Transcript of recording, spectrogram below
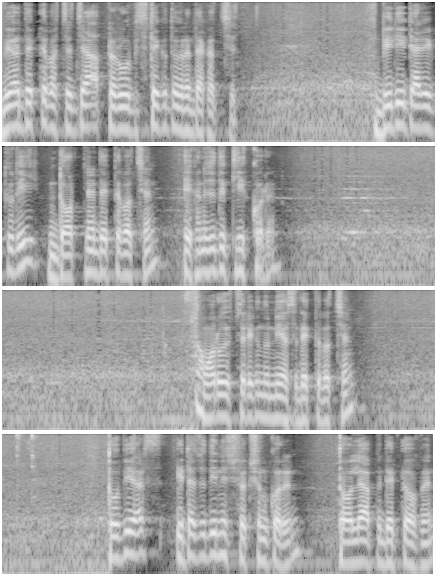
বিয়ার দেখতে পাচ্ছেন যে আপনার ওয়েবসাইটটা কিন্তু এখানে দেখাচ্ছে। বিডি ডাইরেক্টরি ডট নেট দেখতে পাচ্ছেন। এখানে যদি ক্লিক করেন, আমার ওয়েবসাইটে কিন্তু নিয়ে আসে দেখতে পাচ্ছেন। তো বিয়ার্স এটা যদি ইনস্পেকশন করেন, তাহলে আপনি দেখতে পাবেন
